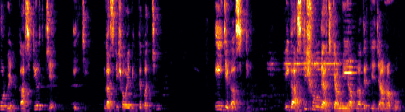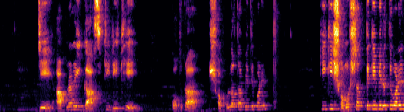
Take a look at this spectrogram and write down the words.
করবেন। গাছটি হচ্ছে এই যে, গাছটি সবাই দেখতে পাচ্ছেন। এই যে গাছটি, এই গাছটি সম্বন্ধে আজকে আমি আপনাদেরকে জানাব যে আপনারা এই গাছটি রেখে কতটা সফলতা পেতে পারেন, কি কি সমস্যার থেকে বেরোতে পারেন,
